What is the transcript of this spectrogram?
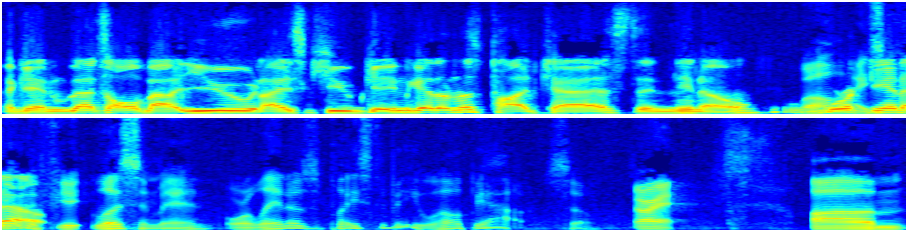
Again, that's all about you and Ice Cube getting together on this podcast and you know Well, working Ice it Cube, out. You, listen, man, Orlando's a place to be. We'll help you out. So, all right. Um,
